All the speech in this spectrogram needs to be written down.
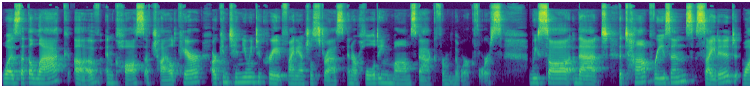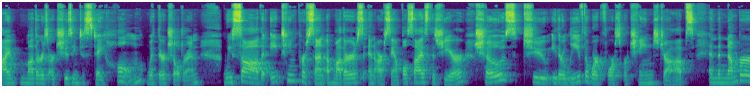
was that the lack of and costs of childcare are continuing to create financial stress and are holding moms back from the workforce. We saw that the top reasons cited why mothers are choosing to stay home with their children, we saw that 18% of mothers in our sample size this year chose to either leave the workforce or change jobs. And the number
